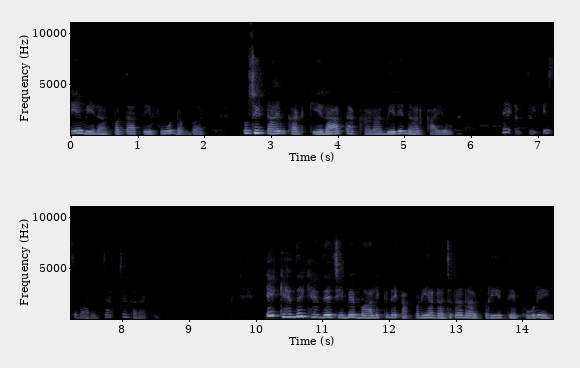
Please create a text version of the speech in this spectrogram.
ਇਹ ਮੇਰਾ ਪਤਾ ਤੇ ਫੋਨ ਨੰਬਰ। ਤੁਸੀਂ ਟਾਈਮ ਕੱਢ ਕੇ ਰਾਤ ਦਾ ਖਾਣਾ ਮੇਰੇ ਨਾਲ ਖਾਇਓ ਤੇ ਅਸੀਂ ਇਸ ਬਾਰੇ ਚਰਚਾ ਕਰਾਂਗੇ। ਇਹ ਕਹਿੰਦੇ ਕਹਿੰਦੇ ਜਿਵੇਂ ਮਾਲਿਕ ਨੇ ਆਪਣੀਆਂ ਨਜ਼ਰਾਂ ਨਾਲ ਪ੍ਰੀਤ ਦੇ ਪੂਰੇ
